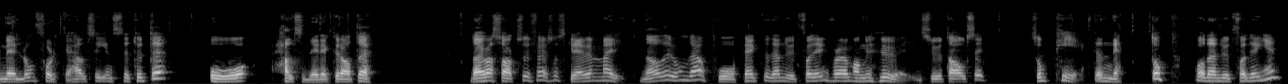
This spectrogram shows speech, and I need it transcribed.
mellom Folkehelseinstituttet og Helsedirektoratet. Da jeg var saksordfører, så skrev jeg merknader om det og påpekte den utfordringen. For det er mange høringsuttalelser som pekte nettopp på den utfordringen.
